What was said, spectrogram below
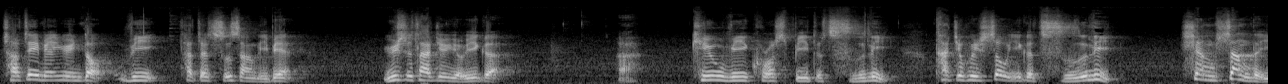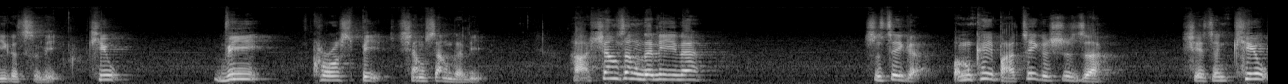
朝这边运动 V，它在磁场里边，于是它就有一个啊 QV cross B 的磁力，它就会受一个磁力向上的一个磁力 QV cross B 向上的力，啊，向上的力呢是这个，我们可以把这个式子啊。写成 Q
